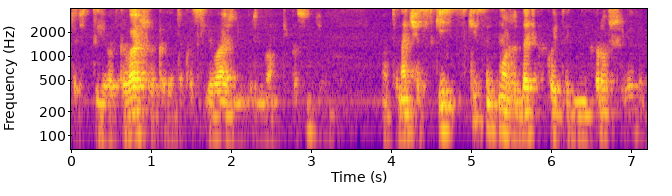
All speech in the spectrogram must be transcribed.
то есть ты ее открываешь, уже когда такой сливаешь на перегонке, по сути. Вот, иначе скис, скиснуть может дать какой-то нехороший этот,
